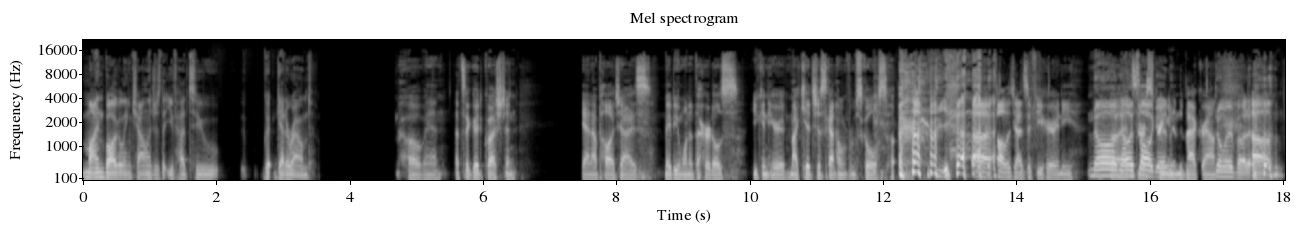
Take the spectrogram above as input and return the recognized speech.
mind-boggling challenges that you've had to g- get around Oh man, that's a good question. Yeah, and I apologize. Maybe one of the hurdles you can hear. My kids just got home from school, so Yeah. uh, apologize if you hear any. no no it's all screaming good in the background. don't worry about it Um,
